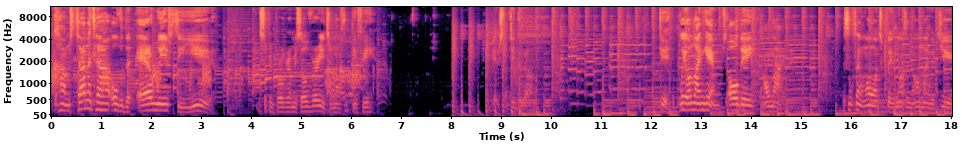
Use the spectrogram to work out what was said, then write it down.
comes Tanaka over the airwaves to you. The shopping program is over, you turn off the TV. Okay, play online games all day, all night. This looks like I want to play nothing online with you.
